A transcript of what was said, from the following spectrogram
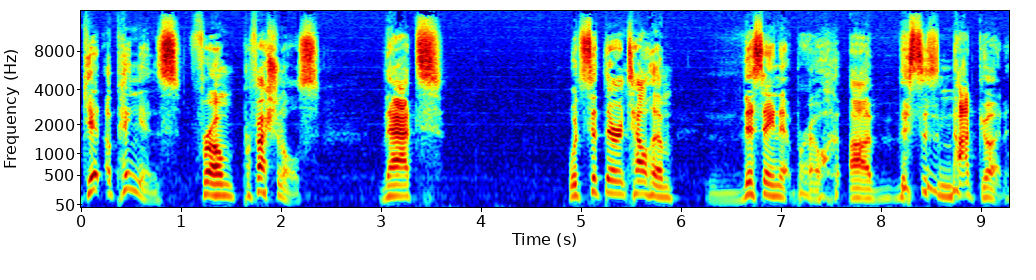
get opinions from professionals that would sit there and tell him, "This ain't it, bro. Uh, this is not good.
